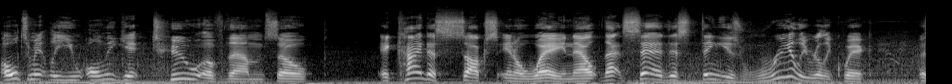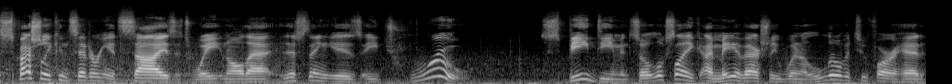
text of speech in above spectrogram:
ultimately, you only get two of them, so it kind of sucks in a way. Now, that said, this thing is really, really quick, especially considering its size, its weight, and all that. This thing is a true speed demon, so it looks like I may have actually went a little bit too far ahead.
